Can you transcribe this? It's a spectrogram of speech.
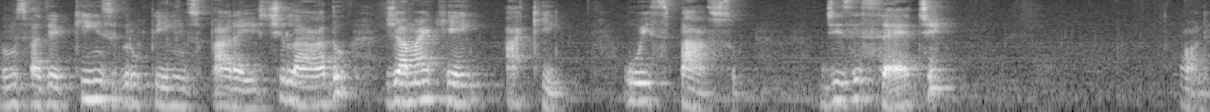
Vamos fazer 15 grupinhos para este lado. Já marquei aqui o espaço 17. Olha,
